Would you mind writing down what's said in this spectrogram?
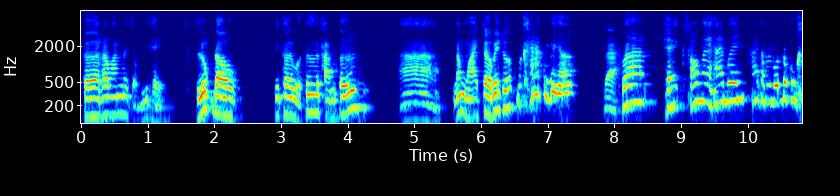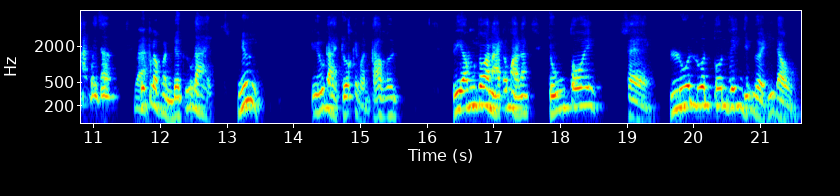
cờ rau ăn nó giống như thế. Lúc đầu cái thời của tư tháng tư à, năm ngoái trở về trước nó khác với bây giờ. Dạ. Và hệ sau ngày 20 2011 nó cũng khác bây giờ. Dạ. Tức là vẫn được ưu đài nhưng ưu đài trước cái vẫn cao hơn. Vì ông cho nạt ông bảo rằng chúng tôi sẽ luôn luôn tôn vinh những người đi đầu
